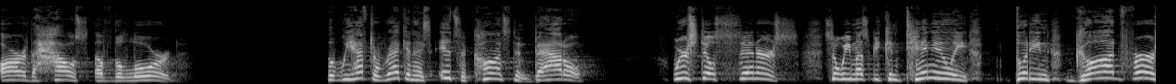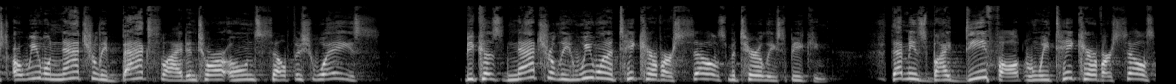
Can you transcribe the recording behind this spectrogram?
are the house of the Lord. But we have to recognize it's a constant battle. We're still sinners, so we must be continually putting God first, or we will naturally backslide into our own selfish ways. Because naturally, we want to take care of ourselves, materially speaking. That means by default, when we take care of ourselves,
